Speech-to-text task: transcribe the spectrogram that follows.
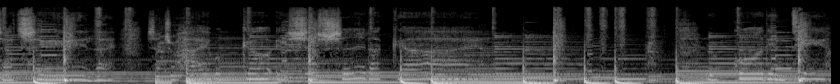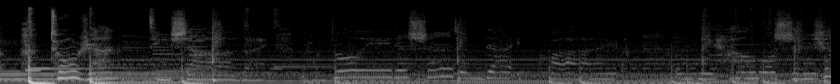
加起来，相处还不够一小时大概。如果电梯突然停下来，能换多一点时间待一块。你好，陌生人。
